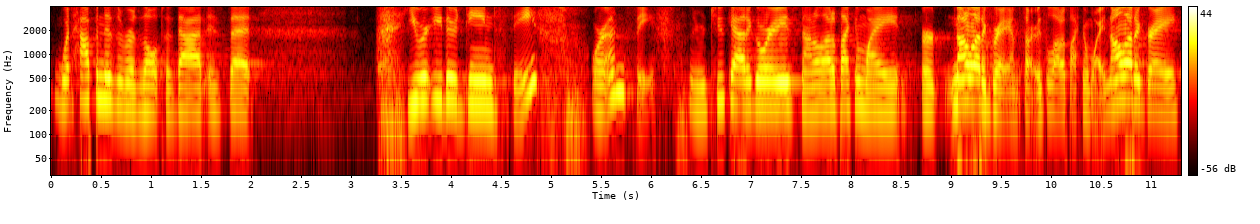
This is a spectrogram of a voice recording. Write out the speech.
what happened as a result of that is that you were either deemed safe or unsafe. There were two categories, not a lot of black and white, or not a lot of gray, I'm sorry, it was a lot of black and white, not a lot of gray.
